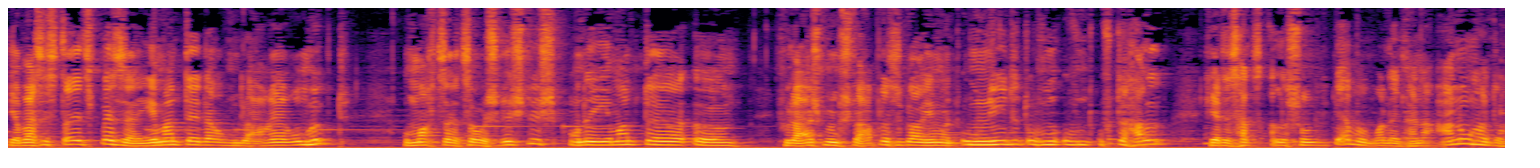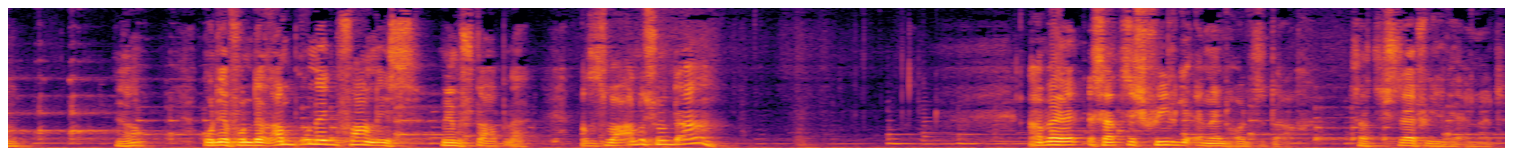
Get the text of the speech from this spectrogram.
Ja, was ist da jetzt besser? Jemand, der da auf dem Lager rumhüpft und macht sein Zeug richtig oder jemand, der äh, vielleicht mit dem Stapler sogar jemand umnietet auf, auf, auf der Hall? Ja, das hat es alles schon gegeben, weil er keine Ahnung hatte. Ja? Oder von der Rampe runtergefahren ist mit dem Stapler. Also es war alles schon da. Aber es hat sich viel geändert heutzutage. Es hat sich sehr viel geändert.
